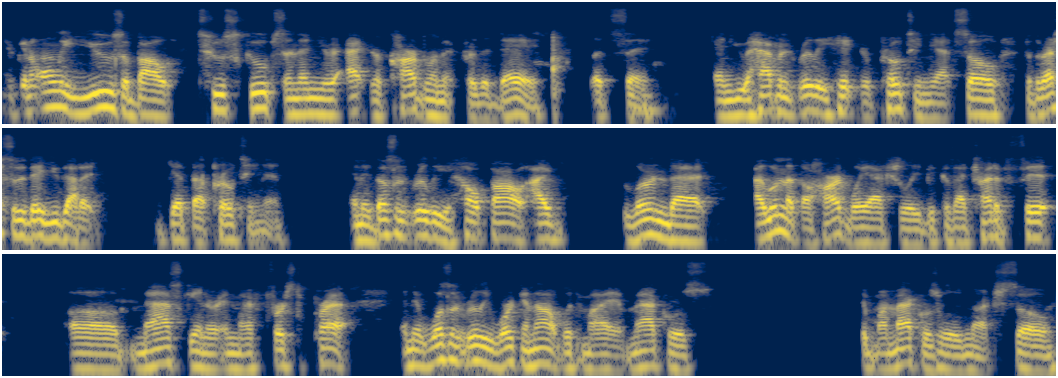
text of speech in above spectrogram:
you can only use about two scoops, and then you're at your carb limit for the day. Let's say, and you haven't really hit your protein yet. So for the rest of the day, you got to get that protein in, and it doesn't really help out. I've learned that I learned that the hard way actually because I tried to fit a mass gainer in my first prep, and it wasn't really working out with my macros my macros really much. So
